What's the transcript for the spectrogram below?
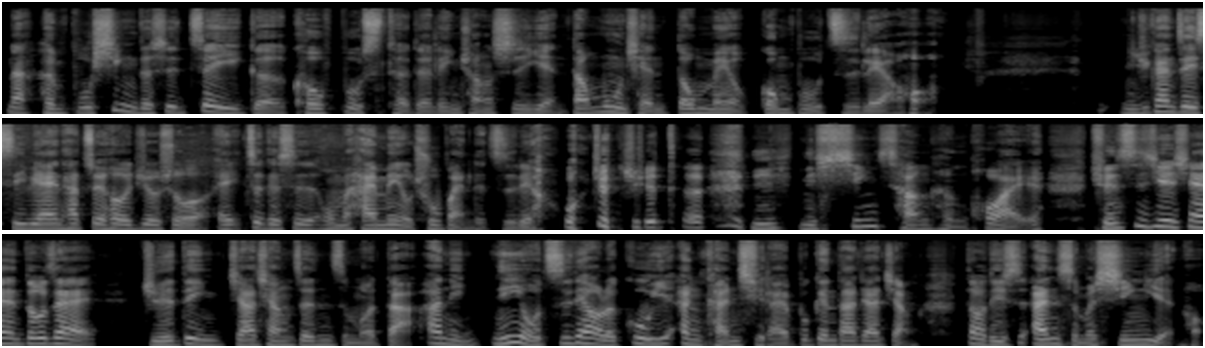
那很不幸的是，这一个 Cov Boost 的临床试验到目前都没有公布资料哦。你去看这 CBI，他最后就说：“哎，这个是我们还没有出版的资料。”我就觉得你你心肠很坏。全世界现在都在决定加强针怎么打啊！你你有资料了，故意暗砍起来，不跟大家讲，到底是安什么心眼？哦，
